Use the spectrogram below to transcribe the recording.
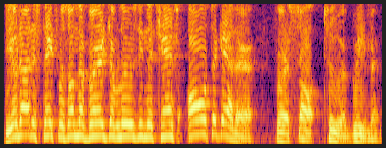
the United States was on the verge of losing the chance altogether for a SALT II agreement.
